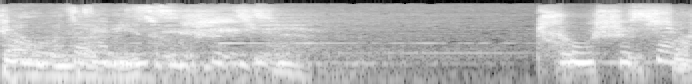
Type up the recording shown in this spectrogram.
让我们在彼此世界重拾笑容。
